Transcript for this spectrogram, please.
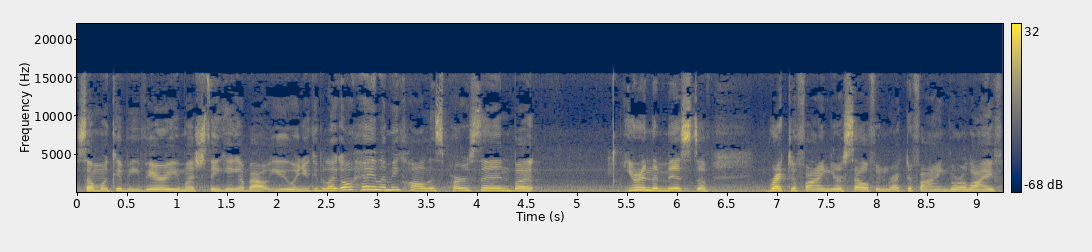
Someone could be very much thinking about you, and you could be like, oh, hey, let me call this person, but you're in the midst of rectifying yourself and rectifying your life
